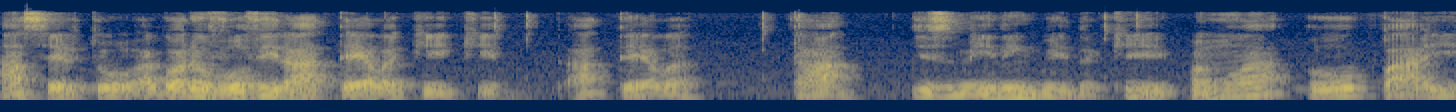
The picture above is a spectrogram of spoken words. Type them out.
acertou. Agora eu vou virar a tela aqui, que a tela tá desmilinguida aqui. Vamos lá. Opa, aí.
